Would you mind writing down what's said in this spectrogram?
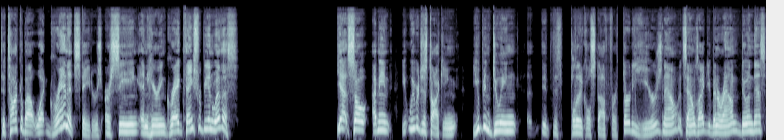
to talk about what Granite Staters are seeing and hearing. Greg, thanks for being with us. Yeah. So, I mean, we were just talking. You've been doing uh, this political stuff for 30 years now. It sounds like you've been around doing this.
